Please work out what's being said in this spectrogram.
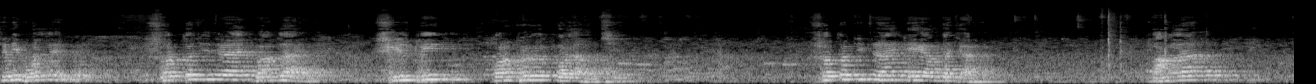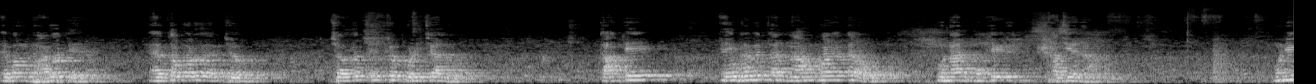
তিনি বললেন, সত্যজিৎ রায়ের বাংলায় শিল্পী কন্ট্রোল করা হচ্ছে। সত্যজিৎ রায় কে আমরা জানি? বাংলার এবং ভারতের এত বড় একজন চলচ্চিত্র পরিচালক, তাকে এইভাবে তার নাম করাটাও ওনার মুখে সাজে না। উনি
